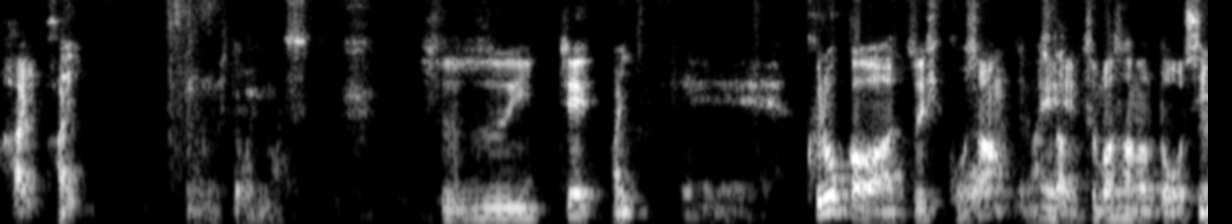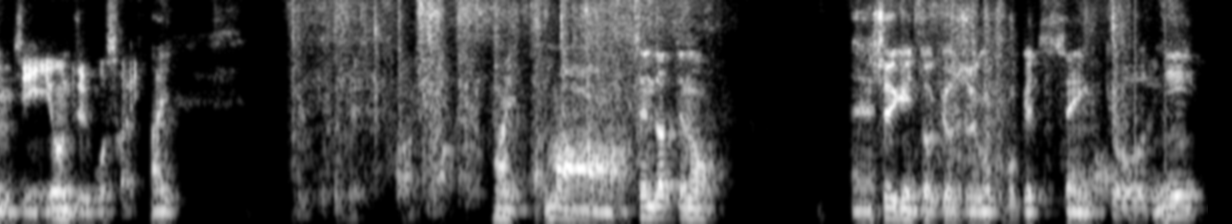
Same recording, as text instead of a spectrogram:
はい。はい。その人がいます。続いて、はいえー黒川敦彦さんお出、ましたえー翼の塔新人45歳。はい。ということで。はい。まあ、先だっての、えー衆議院東京15区補欠選挙に、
